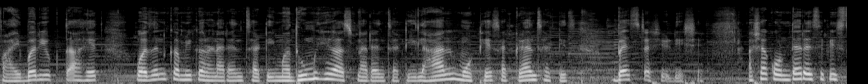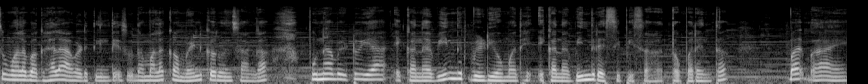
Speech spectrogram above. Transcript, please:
फायबरयुक्त आहेत. वजन कमी करणाऱ्यांसाठी मधुमेह असणाऱ्यांसाठी लहान मोठे सगळ्यांसाठीच बेस्ट अशी डिश आहे. अशा कोणत्या रेसिपीज तुम्हाला बघायला आवडतील ते सुद्धा मला कमेंट करून सांगा. पुन्हा भेटूया एका नवीन व्हिडिओमध्ये एका नवीन रेसिपीसह तोपर्यंत बाय बाय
